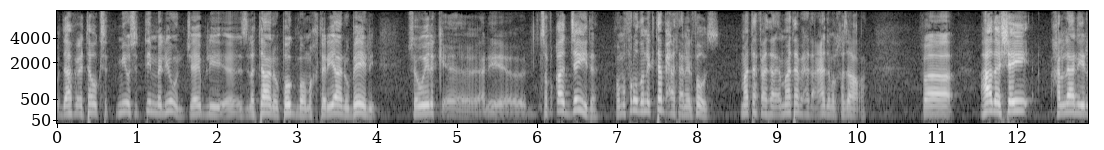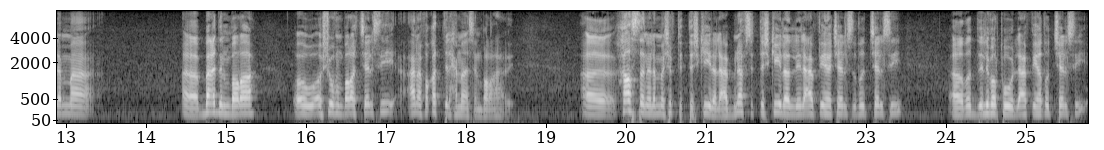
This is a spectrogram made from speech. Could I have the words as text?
ودافع توك 660 مليون جايب لي آه، زلاتان وبوجبا ومخيتاريان وبيلي. مسوي لك آه، يعني صفقات جيدة. فمفروض إنك تبحث عن الفوز ما تبحث ما تبحث عن عدم الخسارة. فهذا شيء خلاني لما آه، بعد المباراة وأشوف مباراة تشيلسي أنا فقدت الحماس المباراة هذه. آه، خاصة لما شفت التشكيلة. لعب بنفس التشكيلة اللي لعب فيها تشيلسي ضد تشيلسي ضد ليفربول لعب فيها ضد تشيلسي.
